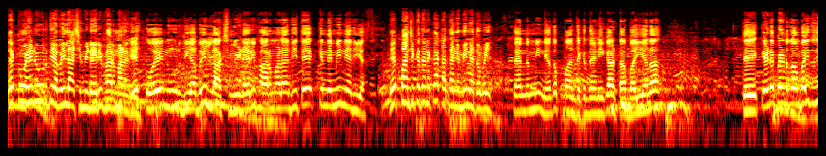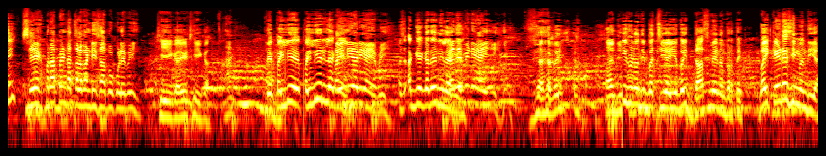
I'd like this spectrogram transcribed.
ਇਹ ਕੋਹੇ ਨੂਰ ਦੀ ਆ ਬਈ ਲక్ష్ਮੀ ਡੇਰੀ ਫਾਰਮ ਵਾਲਿਆਂ ਦੀ। ਇਹ ਕੋਹੇ ਨੂਰ ਦੀ ਆ ਬਈ ਲక్ష్ਮੀ ਡੇਰੀ ਫਾਰਮ ਵਾਲਿਆਂ ਦੀ। ਤੇ ਕਿੰਨੇ ਮਹੀਨੇ ਦੀ ਆ? ਇਹ 5 ਕਿ ਦਿਨ ਘਾਟਾ 3 ਮਹੀਨੇ ਤੋਂ ਬਈ। 3 ਮਹੀਨਿਆਂ ਤੋਂ 5 ਕਿ ਦਿਨ ਹੀ ਘਾਟਾ ਬਾਈਆਂ ਦਾ। ਤੇ ਕਿਹੜੇ ਪਿੰਡ ਤੋਂ ਬਾਈ ਤੁਸੀਂ? ਸ਼ੇਖਪੁਰਾ ਪਿੰਡ ਤਲਵੰਡੀ ਸਾਬੋ ਕੋਲੇ ਬਾਈ। ਠੀਕ ਆ ਜੀ ਠੀਕ ਆ। ਤੇ ਪਹਿਲੀ ਪਹਿਲੀ ਵਾਰੀ ਲੈ ਕੇ ਪਹਿਲੀ ਵਾਰੀ ਆਏ ਬਾਈ। ਅੱਛਾ ਅੱਗੇ ਕਦੇ ਨਹੀਂ ਲੈ ਕਦੇ ਕੇ ਵੀ ਨਹੀਂ ਆਈ ਜੀ। ਹੈ ਬਈ। ਹਾਂਜੀ ਹੁਣਾਂ ਦੀ ਬੱਚੀ ਆਈ ਹੈ ਬਈ 10ਵੇਂ ਨੰਬਰ ਤੇ। ਬਈ ਕਿਹੜੇ ਸੀਮਨ ਦੀ ਆ?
